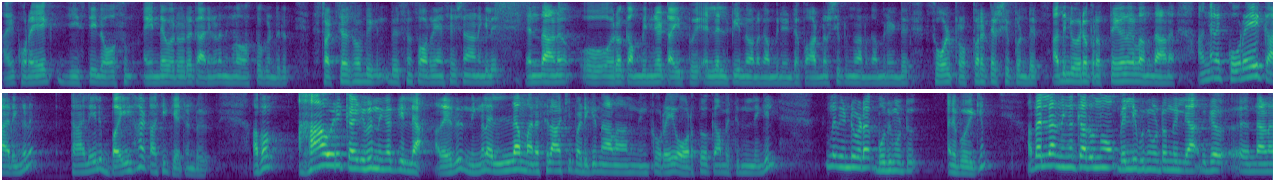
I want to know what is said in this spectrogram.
അത് കുറേ ജി എസ് ടി ലോസും അതിന്റെ ഓരോരോ കാര്യങ്ങൾ നിങ്ങൾ ഓർത്ത് വെക്കേണ്ടി വരും. സ്ട്രക്ചേഴ്സ് ഓഫ് ബിസിനസ് ഓർഗനൈസേഷൻ ആണെങ്കിൽ എന്താണ് ഓരോ കമ്പനിയുടെ ടൈപ്പ് എൽ എൽ പി എന്ന് പറഞ്ഞ കമ്പനി ഉണ്ട് പാർട്ണർഷിപ്പ് എന്ന് പറഞ്ഞ കമ്പനി ഉണ്ട് സോൾ പ്രൊപ്പറേറ്റർഷിപ്പ് ഉണ്ട് അതിന്റെ ഓരോ പ്രത്യേകതകൾ എന്താണ്? അങ്ങനെ കുറേ കാര്യങ്ങൾ തലയിൽ ബൈഹാട്ടാക്കി കയറ്റേണ്ടി വരും. അപ്പം ആ ഒരു കഴിവ് നിങ്ങൾക്കില്ല. അതായത് നിങ്ങളെല്ലാം മനസ്സിലാക്കി പഠിക്കുന്ന ആളാണ് നിങ്ങൾക്ക് കുറേ ഓർത്ത് വെക്കാൻ പറ്റുന്നില്ലെങ്കിൽ നിങ്ങൾ വീണ്ടും ഇവിടെ ബുദ്ധിമുട്ട് അനുഭവിക്കും. അതല്ല നിങ്ങൾക്ക് അതൊന്നും വലിയ ബുദ്ധിമുട്ടൊന്നുമില്ല. നിങ്ങൾക്ക് എന്താണ്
